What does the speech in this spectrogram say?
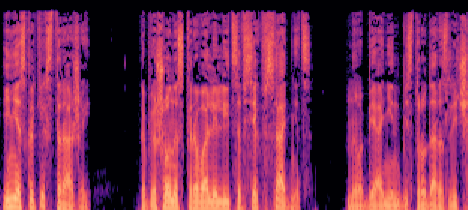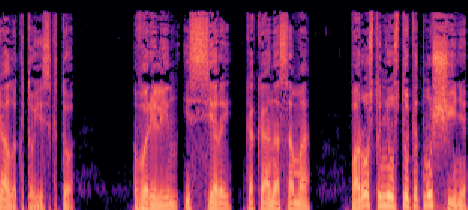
и нескольких стражей. Капюшоны скрывали лица всех всадниц, но Бианин без труда различала, кто есть кто. Варелин из серой, как и она сама, по росту не уступит мужчине,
